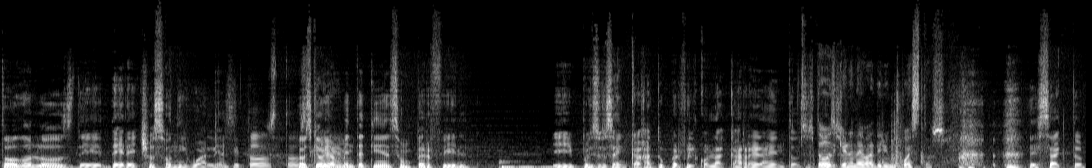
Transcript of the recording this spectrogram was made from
Todos los de derecho son iguales. Así todos, todos. es que quieren- obviamente tienes un perfil y pues o sea, encaja tu perfil con la carrera, entonces... Todos quieren evadir impuestos. Exacto.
